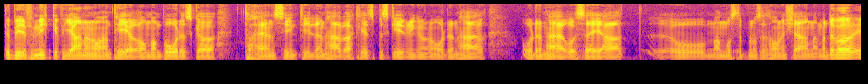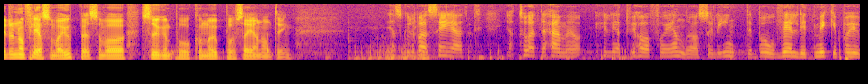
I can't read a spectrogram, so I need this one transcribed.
då blir det för mycket för hjärnan att hantera om man både ska ta hänsyn till den här verklighetsbeskrivningen och den här och den här och säga att och man måste på något sätt ha en kärna. Men det var, är det någon fler som var uppe som var sugen på att komma upp och säga någonting? Jag skulle bara säga att tror att det här med hur lätt vi har för att ändra oss eller inte beror väldigt mycket på hur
